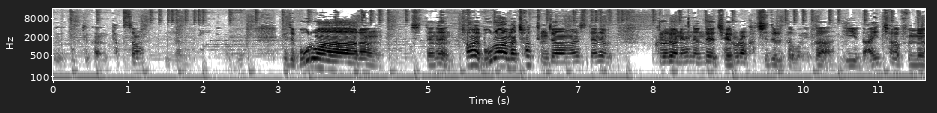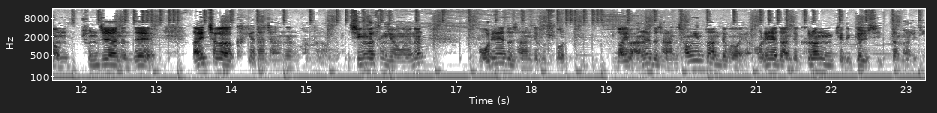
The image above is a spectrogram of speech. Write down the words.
그 독특한 탁성 이런. 이제 모로아랑 했을 때는 처음에 모로아만 첫 등장했을 때는 그러려니 했는데 제로랑 같이 들었다 보니까 이 나이 차가 분명 히 존재하는데 나이 차가 크게 나지 않는 것 같더라고요. 지금 같은 경우에는 어린애도 잘 안 되고 어, 나이 많은 애도 잘 안 되고 성인도 안 되고 어린애도 안 되고 그런 게 느껴질 수 있단 말이죠.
